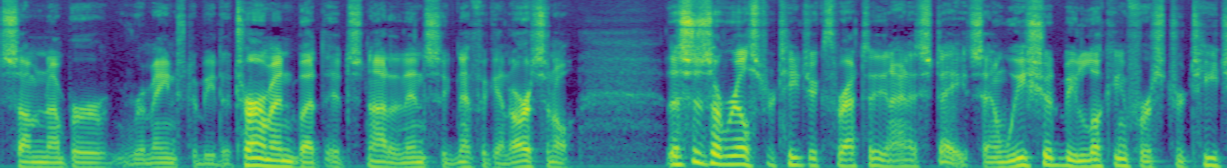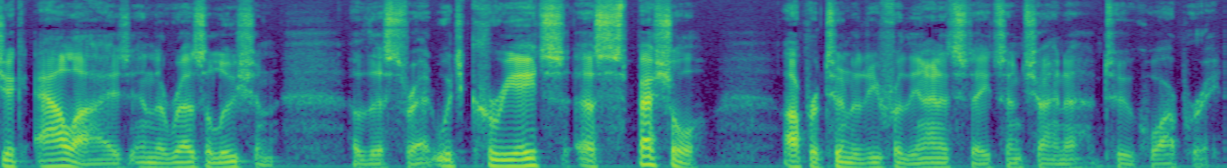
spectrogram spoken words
some number remains to be determined, but it's not an insignificant arsenal. This is a real strategic threat to the United States, and we should be looking for strategic allies in the resolution of this threat, which creates a special opportunity for the United States and China to cooperate.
